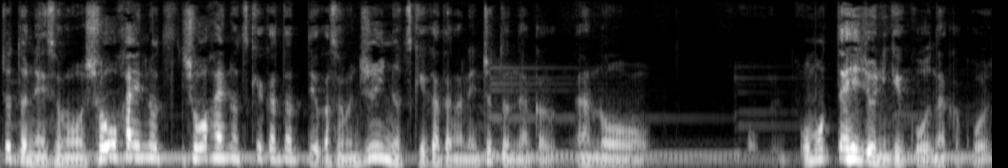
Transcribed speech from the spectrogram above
ちょっとね、その勝敗の、勝敗の付け方っていうか、その順位の付け方がね、ちょっとなんか、あの、思った以上に結構なんかこう、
